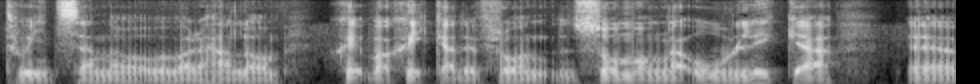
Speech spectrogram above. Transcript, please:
tweetsen och vad det handlade om var skickade från så många olika eh,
